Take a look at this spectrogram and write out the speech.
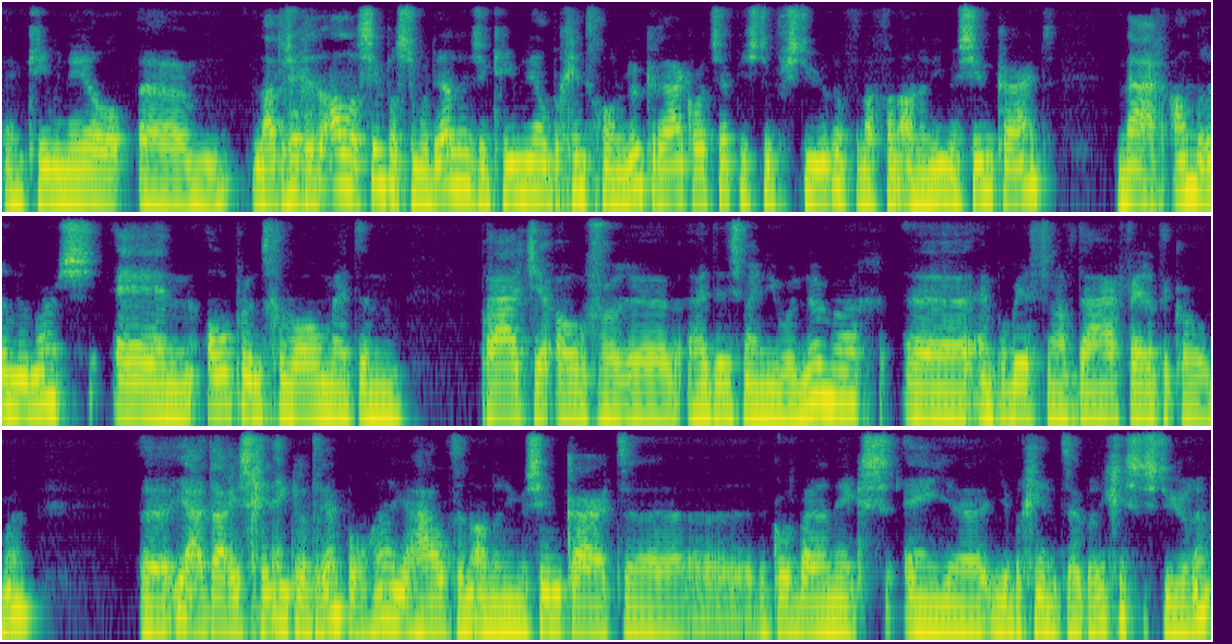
Een crimineel, um, laten we zeggen het allersimpelste model is, een crimineel begint gewoon lukraak WhatsAppjes te versturen vanaf een anonieme simkaart naar andere nummers en opent gewoon met een praatje over, dit is mijn nieuwe nummer en probeert vanaf daar verder te komen. Uh, ja, daar is geen enkele drempel. Hè. Je haalt een anonieme simkaart, uh, dat kost bijna niks en je, je begint berichtjes te sturen.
